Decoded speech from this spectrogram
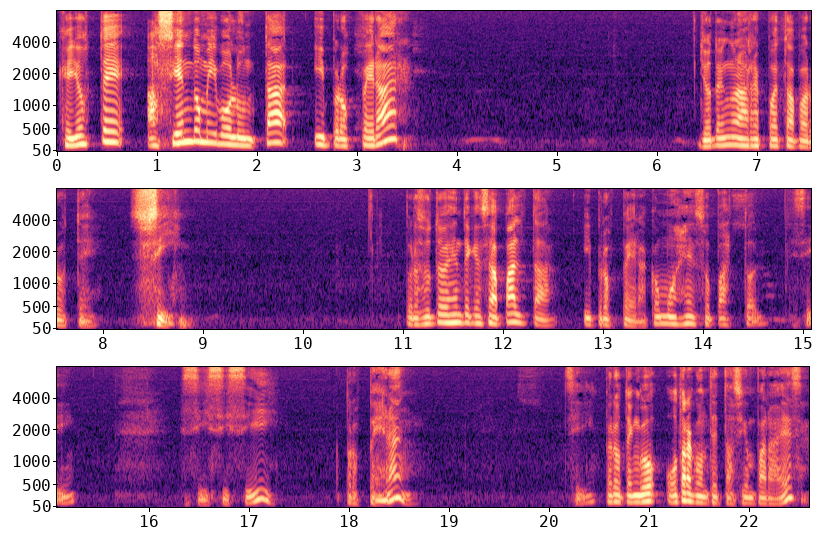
que yo esté haciendo mi voluntad y prosperar? Yo tengo una respuesta para usted. Sí. Pero eso hay gente que se aparta y prospera. ¿Cómo es eso, pastor? Sí, sí, sí, sí. Prosperan. Sí, pero tengo otra contestación para esa.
